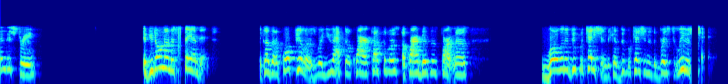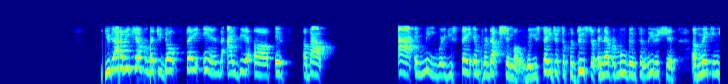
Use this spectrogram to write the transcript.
industry, if you don't understand it. Because of the four pillars where you have to acquire customers, acquire business partners, roll into duplication, because duplication is the bridge to leadership. You got to be careful that you don't stay in the idea of it's about I and me, where you stay in production mode, where you stay just a producer and never move into leadership of making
